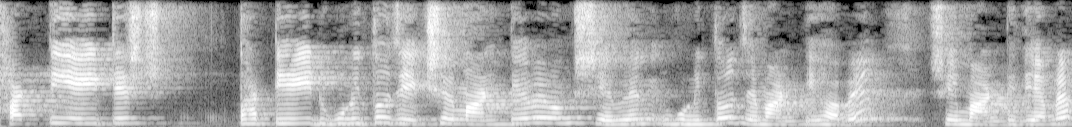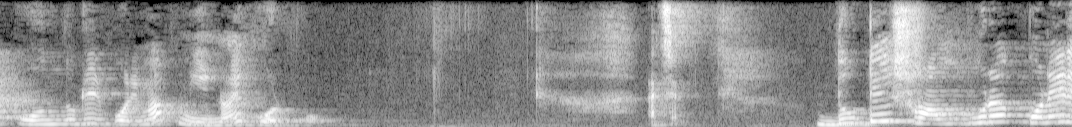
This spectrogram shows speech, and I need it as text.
থার্টি এইটের থার্টি এইট গুণিত যে এক্সের মানটি হবে এবং সেভেন গুণিত যে মানটি হবে, সেই মানটি দিয়ে আমরা কোন দুটির পরিমাপ নির্ণয় করব। আচ্ছা দুটি সম্পূরক কোণের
